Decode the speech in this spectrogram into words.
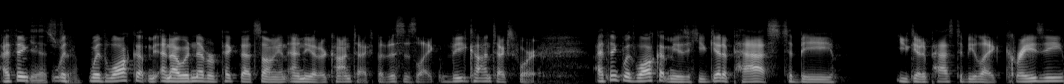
I think Yeah, with true. with walk up and I would never pick that song in any other context but this is like the context for it. I think with walk up music you get a pass to be you get a pass to be like crazy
